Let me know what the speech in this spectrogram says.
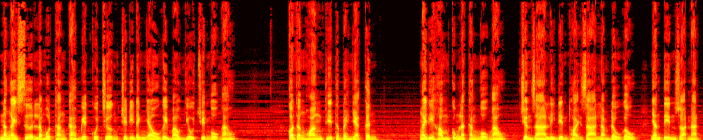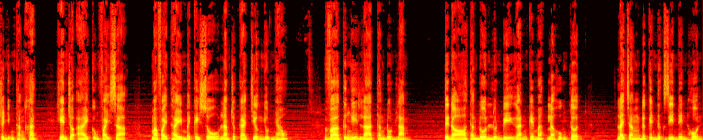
Nó ngày xưa là một thằng cá biệt của trường chuyên đi đánh nhau gây bao nhiêu chuyện ngổ ngáo. Còn thằng Hoàng thì thấp bé nhẹ cân. Ngày đi học cũng là thằng ngổ ngáo, chuyên gia lấy điện thoại giả làm đầu gấu, nhắn tin dọa nạt cho những thằng khác, khiến cho ai cũng phải sợ, mà phải thay mấy cái số làm cho cả trường nhốn nháo. Và cứ nghĩ là thằng Đôn làm. Từ đó thằng Đôn luôn bị gắn cái mác là hung tợn, lại chẳng được cái nước gì nên hồn,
